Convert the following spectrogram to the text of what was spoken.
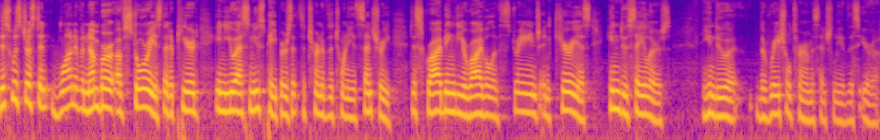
This was just an, one of a number of stories that appeared in US newspapers at the turn of the 20th century, describing the arrival of strange and curious Hindu sailors. Hindu, uh, the racial term essentially of this era,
